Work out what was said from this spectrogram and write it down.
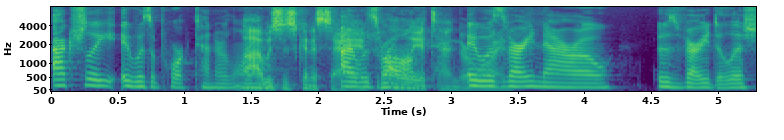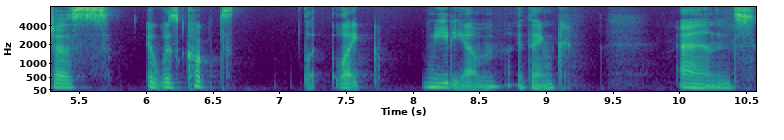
Actually, it was a pork tenderloin. I was just gonna say I was probably wrong. a tenderloin. It was very narrow. It was very delicious. It was cooked li- like medium, I think. And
